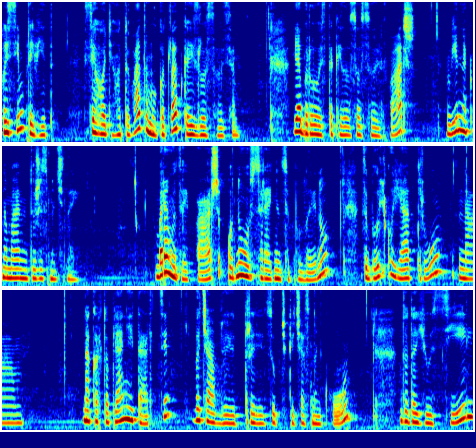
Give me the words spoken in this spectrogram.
Усім привіт! Сьогодні готуватиму котлетка із лосося. Я беру ось такий лососовий фарш. Він, як на мене, дуже смачний. Беремо цей фарш, одну середню цибулину. Цибульку я тру на, на картопляній терці, вичавлюю 3 зубчики чеснику, додаю сіль,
